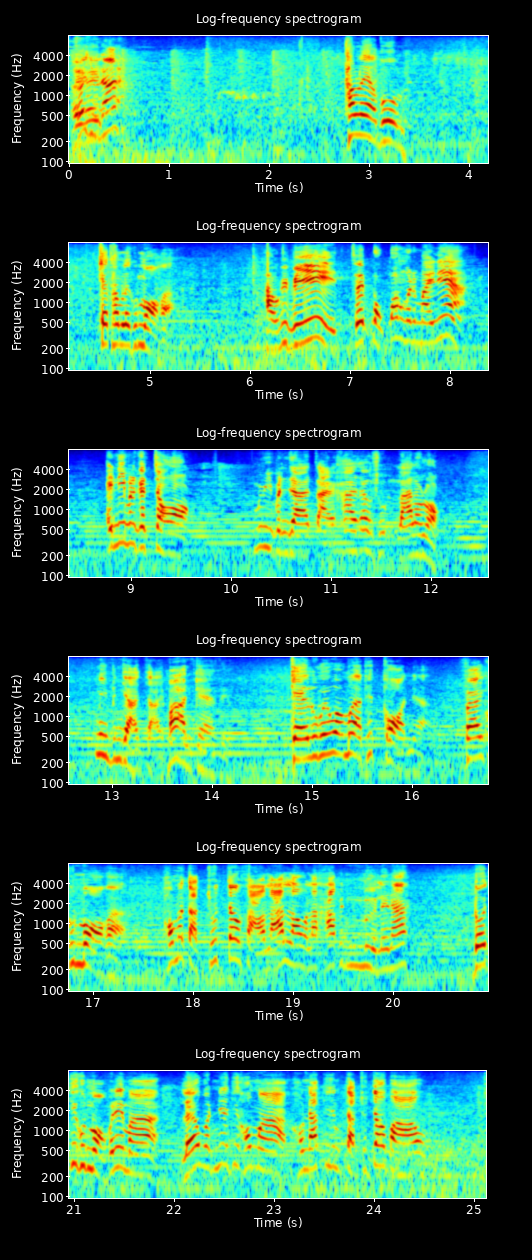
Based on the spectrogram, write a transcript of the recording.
เฮ้ยเดี๋ยวนะ ทำอะไรอะบูม แกทำอะไรคุณหมอกอะ เอาพี่บีจะไปปกป้องมันทำไมเนี่ย ไอ้นี่มันกระจอก ไม่มีปัญญาจ่ายค่าเช่าชุดร้านเราหรอก มีปัญญาจ่ายบ้านแกสิ แกรู้ไหมว่าเมื่ออาทิตย์ก่อนเนี่ย แฟนคุณหมอกอะเขามาตัดชุดเจ้าสาวร้านเราราคาเป็นหมื่นเลยนะ โดยที่คุณหมอกไม่ได้มา แล้ววันเนี้ยที่เขามาเขานัดที่จะจัดชุดเจ้าบ่าวแก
